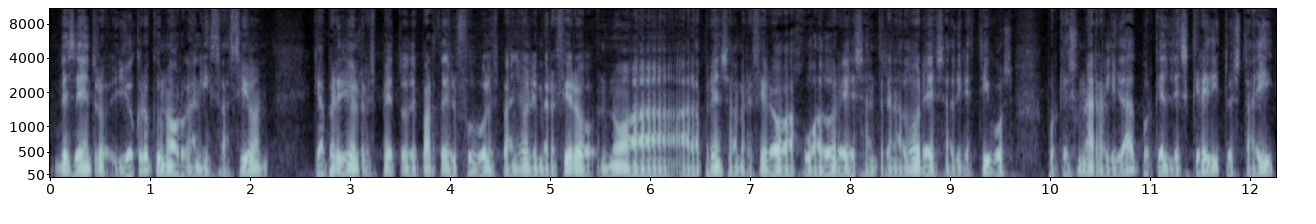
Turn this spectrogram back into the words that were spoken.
Desde dentro. Yo creo que una organización que ha perdido el respeto de parte del fútbol español, y me refiero no a, a la prensa, me refiero a jugadores, a entrenadores, a directivos, porque es una realidad, porque el descrédito está ahí,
